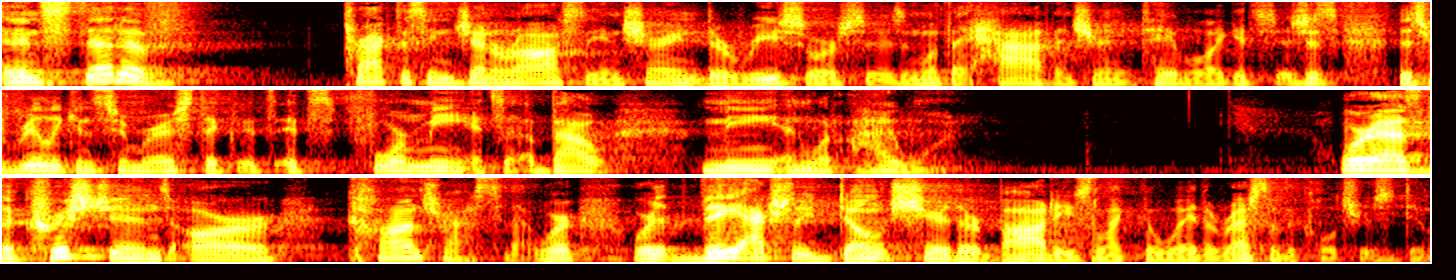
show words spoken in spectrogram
And instead of practicing generosity and sharing their resources and what they have and sharing their table. Like it's, it's just this really consumeristic, it's, it's for me, it's about me and what I want. Whereas the Christians are contrast to that, where, where they actually don't share their bodies like the way the rest of the culture is doing.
